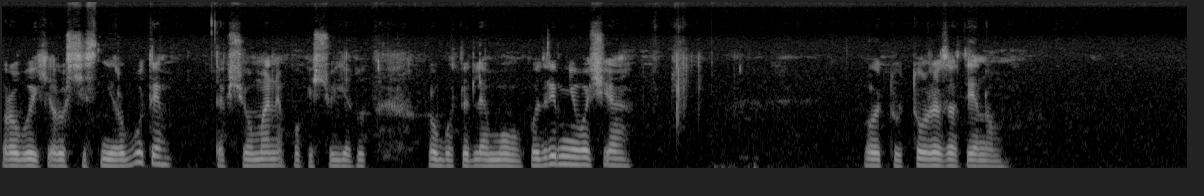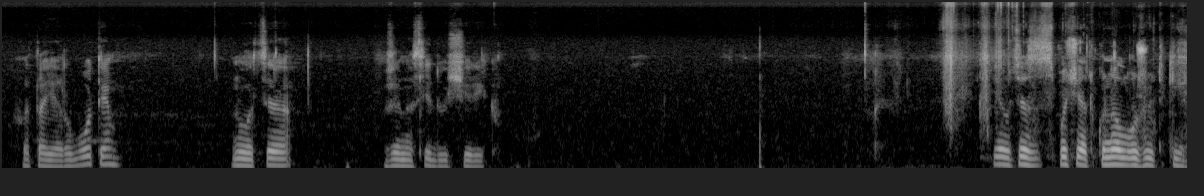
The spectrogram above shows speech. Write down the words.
робити розчисні роботи. Так що у мене поки що є тут робота для мого подрібнювача. Ось тут теж за тином хватає роботи. Ну, а це вже на слідуючий рік. Я оце спочатку наложу таких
